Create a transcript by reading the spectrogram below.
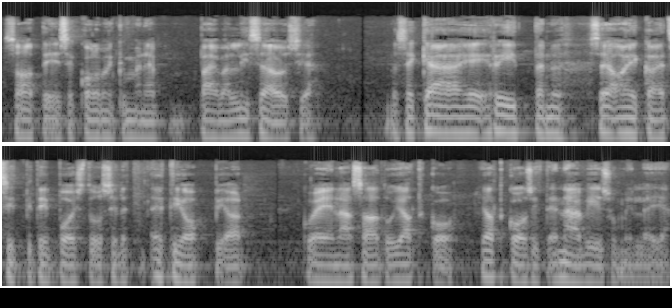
saatiin se 30 päivän lisäys ja sekään ei riittänyt se aika, että sitten piti poistua sinne Etiopiaan kun ei enää saatu jatkoa, jatkoa sitten enää viisumille. Ja,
